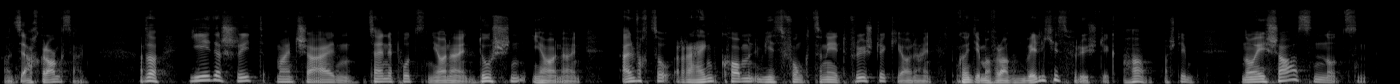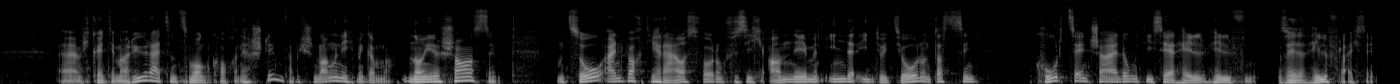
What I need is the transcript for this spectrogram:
Kannst ja auch krank sein. Also jeder Schritt mal entscheiden. Zähne putzen, ja, nein. Duschen, ja, nein. Einfach so reinkommen, wie es funktioniert. Frühstück, ja, nein. Man könnte ja mal fragen, welches Frühstück? Aha, das stimmt. Neue Chancen nutzen. Ähm, ich könnte mal Rührei zum Morgen kochen. Ja, stimmt, habe ich schon lange nicht mehr gemacht. Neue Chance. Und so einfach die Herausforderung für sich annehmen in der Intuition. Und das sind kurze Entscheidungen, die sehr helfen, sehr hilfreich sind.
